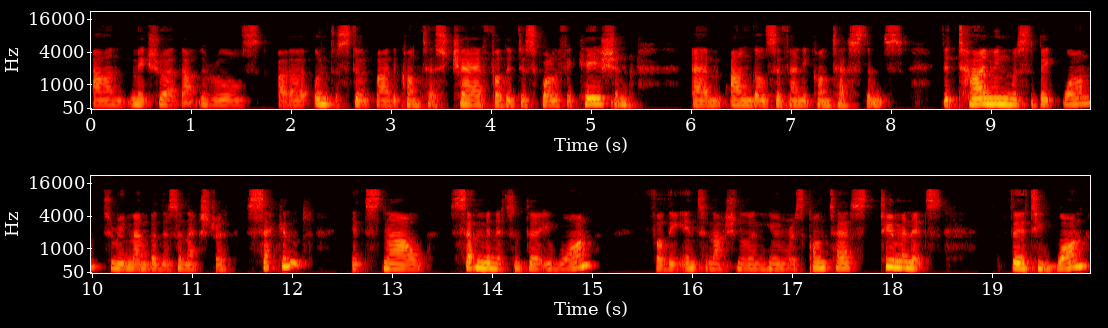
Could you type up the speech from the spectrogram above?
and make sure that the rules are understood by the contest chair for the disqualification um, angles of any contestants. The timing was the big one to remember there's an extra second. It's now seven minutes and 31 for the international and humorous contest, two minutes 31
